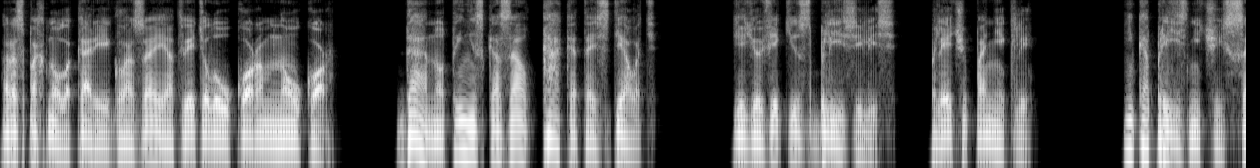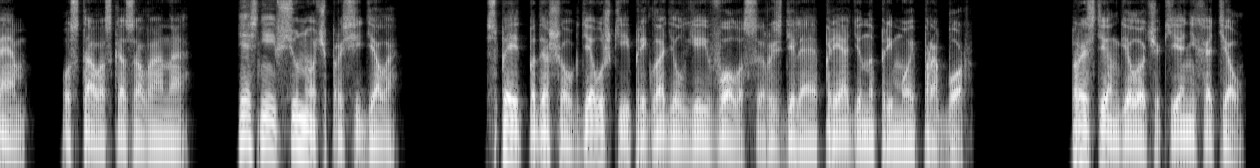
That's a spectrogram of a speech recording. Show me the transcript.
распахнула карие глаза и ответила укором на укор. «Да, но ты не сказал, как это сделать». Ее веки сблизились, плечи поникли. «Не капризничай, Сэм», — устало сказала она. «Я с ней всю ночь просидела». Спейд подошел к девушке и пригладил ей волосы, разделяя пряди на прямой пробор. «Прости, ангелочек, я не хотел».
